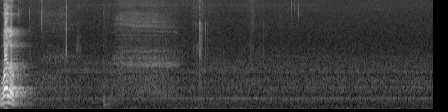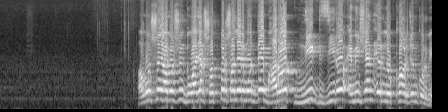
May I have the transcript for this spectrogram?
বলো। অবশ্যই অবশ্যই দু হাজার সত্তর সালের মধ্যে ভারত নিট জিরো এমিশন এর লক্ষ্য অর্জন করবে।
